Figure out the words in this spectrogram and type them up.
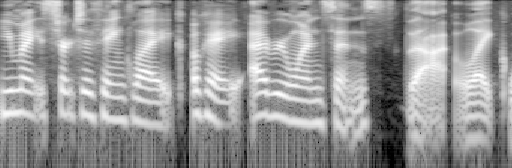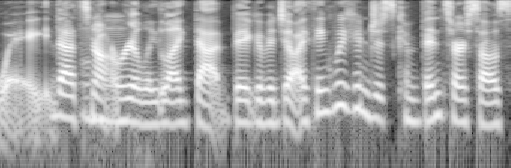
You might start to think like, okay, everyone sins that like way. That's mm-hmm. not really like that big of a deal. I think we can just convince ourselves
